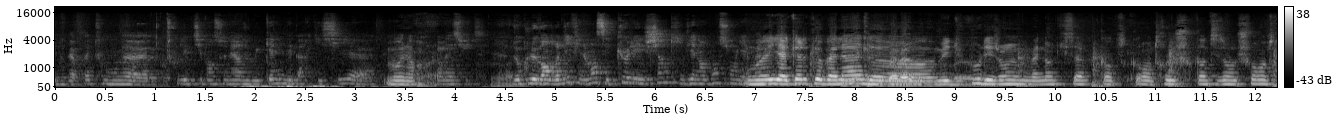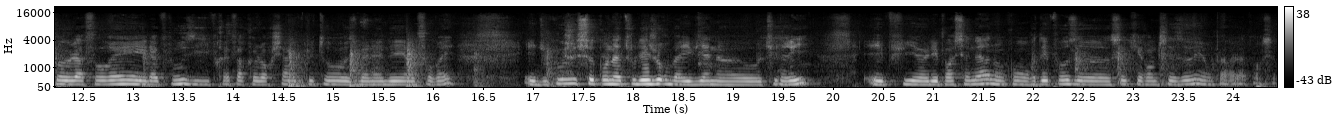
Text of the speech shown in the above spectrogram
Et donc après, tout le monde, euh, tous les petits pensionnaires du week-end débarquent ici euh, Voilà. pour la suite. Voilà. Donc le vendredi, finalement, c'est que les chiens qui viennent en pension. Il y a pas Ouais, il y a quelques balades, Il y a quelques balades, euh, mais du coup, les gens maintenant qui savent quand, quand, quand ils ont le choix entre la forêt et la pelouse, ils préfèrent que leur chien aille plutôt se balader en forêt. Et du coup, ceux qu'on a tous les jours, bah, ils viennent euh, aux Tuileries. Et puis euh, les pensionnaires, donc on redépose euh, ceux qui rentrent chez eux et on part à la pension.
